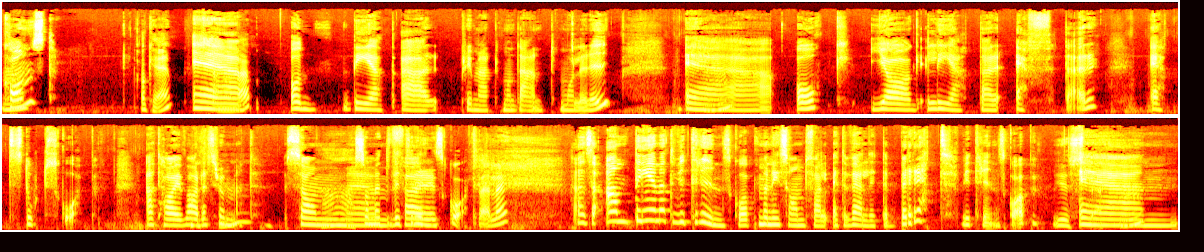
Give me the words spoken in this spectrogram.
Konst. Okej. Eh, Spännande. och det är primärt modernt måleri. Eh, och jag letar efter ett stort skåp att ha i vardagsrummet. Som, Ah, som eh, ett för- vitrinskåp, eller? Alltså antingen ett vitrinskåp men i sånt fall ett väldigt brett vitrinskåp. Just det. Mm. Ehm,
